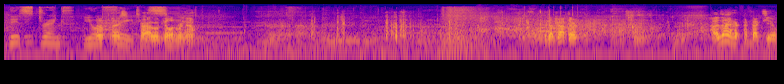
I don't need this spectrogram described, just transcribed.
With this strength, your Oh, nice. fate Alright, I'll go kill it right now. Is that trap there? How does that affect you?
